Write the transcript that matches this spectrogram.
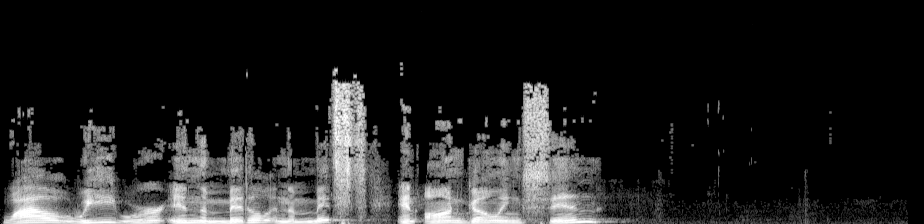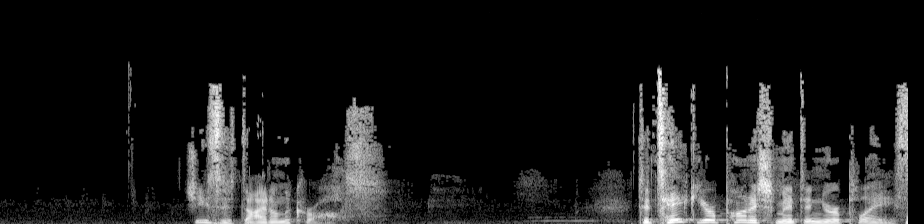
while we were in the middle, in the midst, and ongoing sin, Jesus died on the cross to take your punishment in your place.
